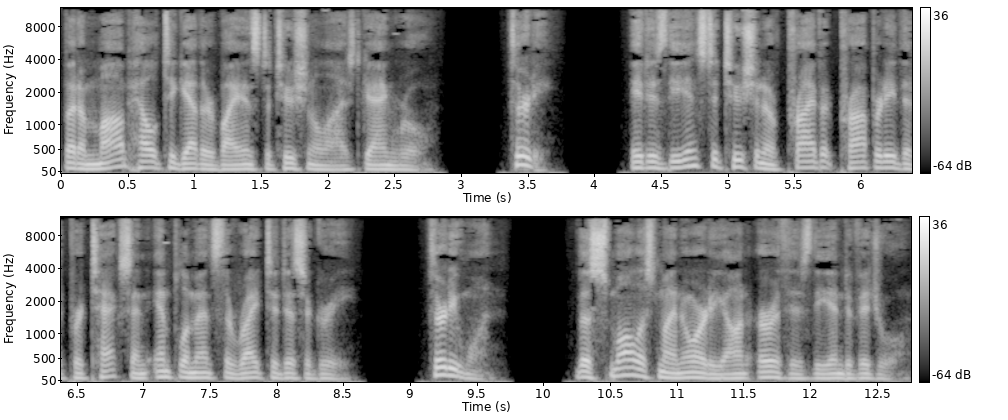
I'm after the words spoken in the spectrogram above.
but a mob held together by institutionalized gang rule. 30. It is the institution of private property that protects and implements the right to disagree. 31. The smallest minority on earth is the individual.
